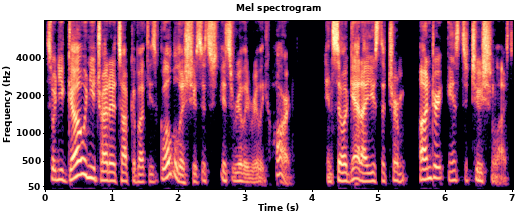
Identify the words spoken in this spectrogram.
So when you go and you try to talk about these global issues, it's it's really, really hard. And so again, I use the term under institutionalized.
